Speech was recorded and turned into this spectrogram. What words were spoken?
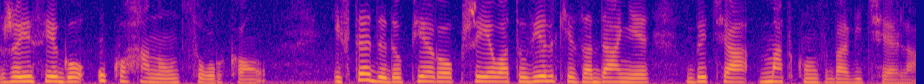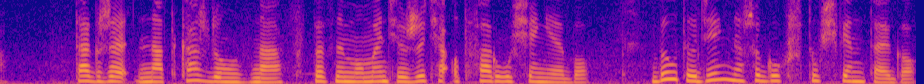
że jest Jego ukochaną córką. I wtedy dopiero przyjęła to wielkie zadanie bycia matką Zbawiciela. Także nad każdą z nas w pewnym momencie życia otwarło się niebo. Był to dzień naszego Chrztu Świętego.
